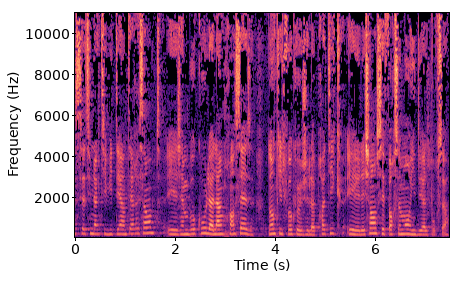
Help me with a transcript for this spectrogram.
C'est une activité intéressante et j'aime beaucoup la langue française, donc il faut que je la pratique et l'échange c'est forcément idéal pour ça.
